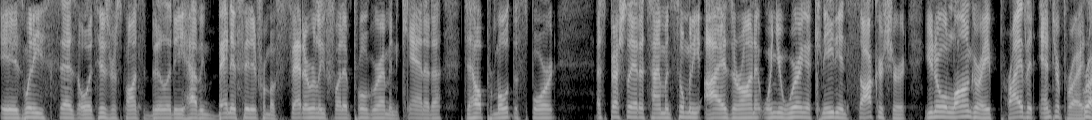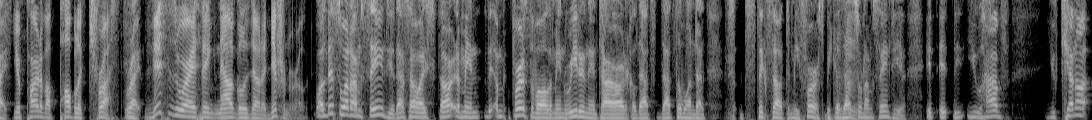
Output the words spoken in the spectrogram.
is when he says, oh, it's his responsibility, having benefited from a federally funded program in Canada to help promote the sport, especially at a time when so many eyes are on it. When you're wearing a Canadian soccer shirt, you're no longer a private enterprise. Right. You're part of a public trust. Right. This is where I think now goes down a different road. Well, this is what I'm saying to you. That's how I start. I mean, um, first of all, I mean, reading the entire article, that's that's the one that s- sticks out to me first because that's what I'm saying to you. It, it you have you cannot.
